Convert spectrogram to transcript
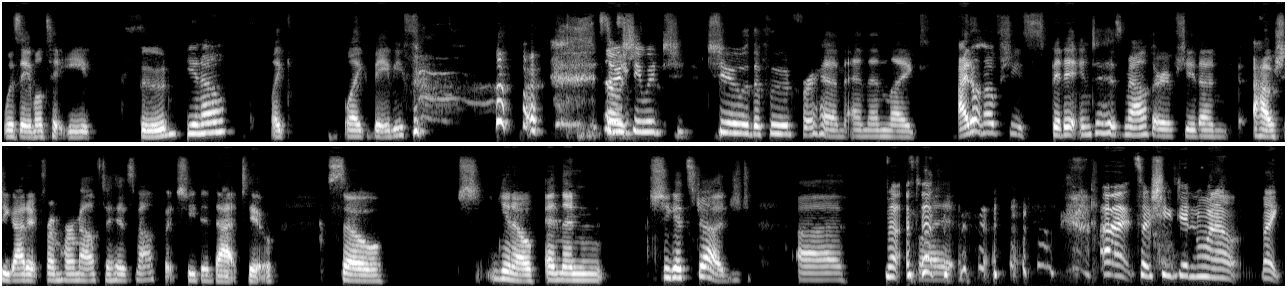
was able to eat food you know? Like like baby food. So she would ch- chew the food for him and then like i don't know if she spit it into his mouth or if she then how she got it from her mouth to his mouth but she did that too so you know and then she gets judged uh But, uh, so she didn't want to like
